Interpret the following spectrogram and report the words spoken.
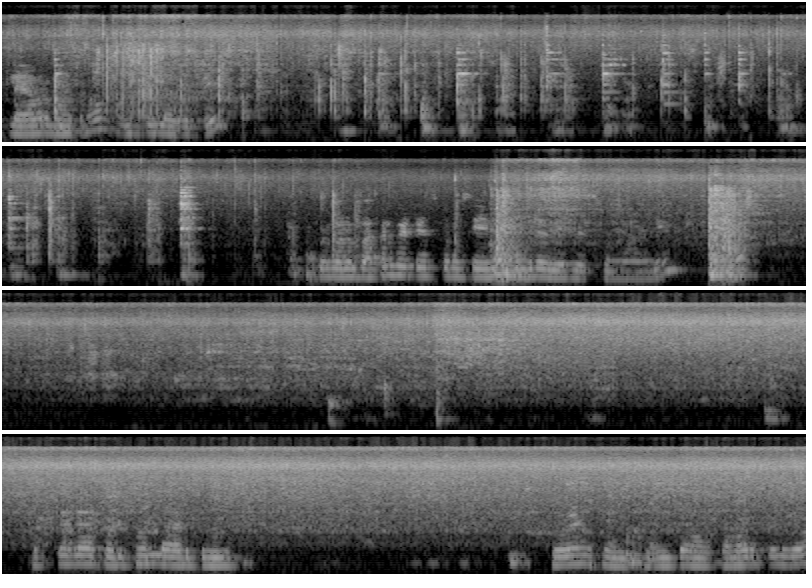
ఫ్లేవర్ మాత్రం మంచిగా అవుద్ది ఇప్పుడు మనం పక్కన పెట్టేసుకున్న సేమియా ఇందులో వేసేసుకున్నామండి చక్కగా పొడి పొల్లాడుతూ చూడండి ఫ్రెండ్స్ ఎంత కలర్ఫుల్గా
